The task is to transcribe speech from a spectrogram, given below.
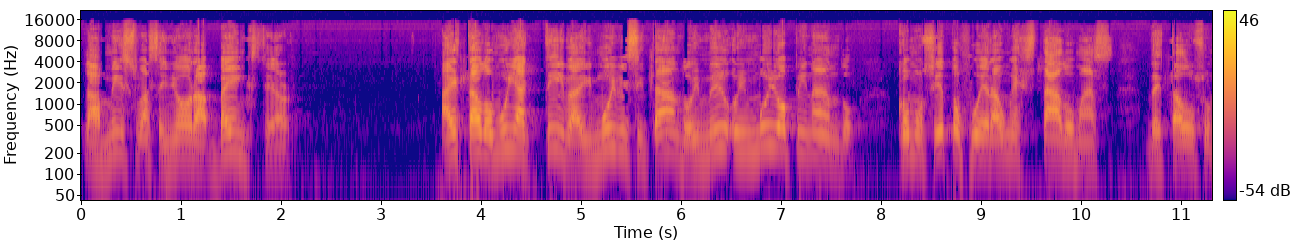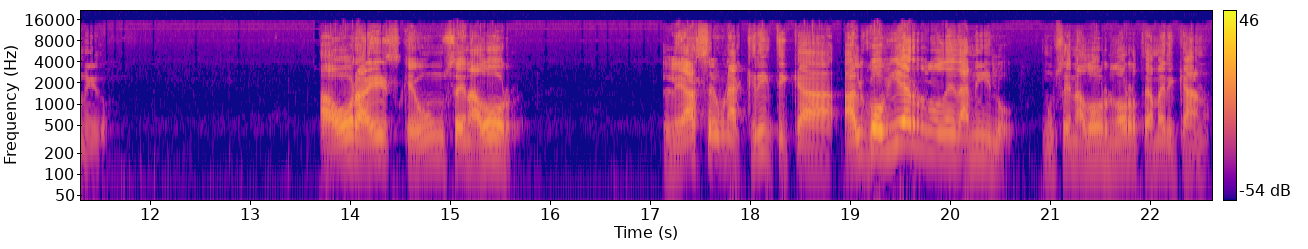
La misma señora Bankster ha estado muy activa y muy visitando y muy, y muy opinando como si esto fuera un estado más de Estados Unidos. Ahora es que un senador le hace una crítica al gobierno de Danilo, un senador norteamericano,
